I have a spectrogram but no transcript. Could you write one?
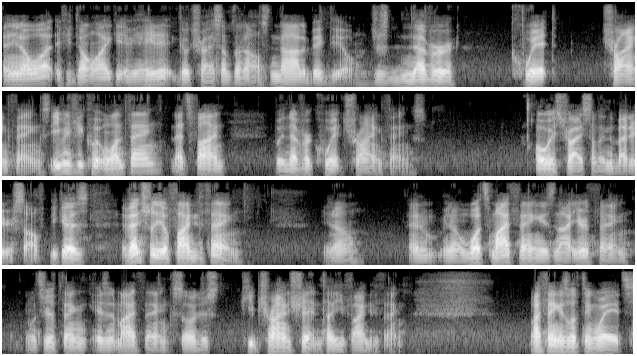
And you know what? If you don't like it, if you hate it, go try something else. Not a big deal. Just never quit trying things. Even if you quit one thing, that's fine, but never quit trying things. Always try something to better yourself because eventually you'll find your thing. You know, and you know what's my thing is not your thing What's your thing isn't my thing. So just keep trying shit until you find your thing. My thing is lifting weights,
